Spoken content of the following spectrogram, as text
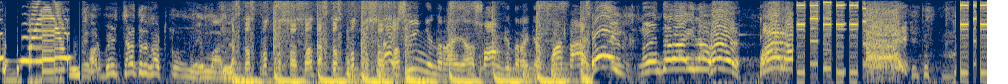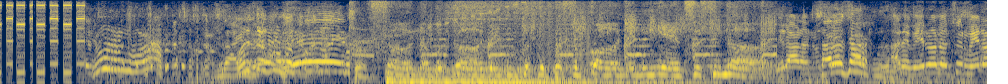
ఇచ్చి చేతులు కట్టుకో ఏయ్, నువ్వు ఎంత తాగినావు? ఏయ్, మీరు ఆడ నుంచో- సరే సార్ అరే వేరే వచ్చారు వేరే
